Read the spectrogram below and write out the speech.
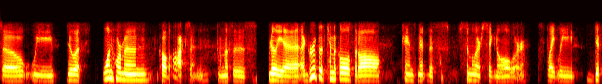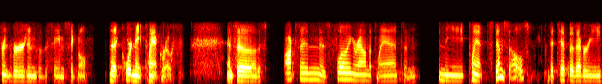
So we deal with one hormone called auxin, and this is really a, a group of chemicals that all transmit this similar signal or slightly different versions of the same signal that coordinate plant growth. And so this auxin is flowing around the plant and in the plant stem cells, the tip of every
